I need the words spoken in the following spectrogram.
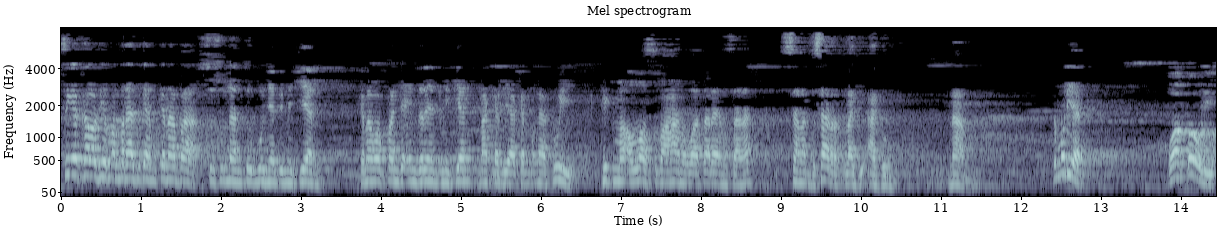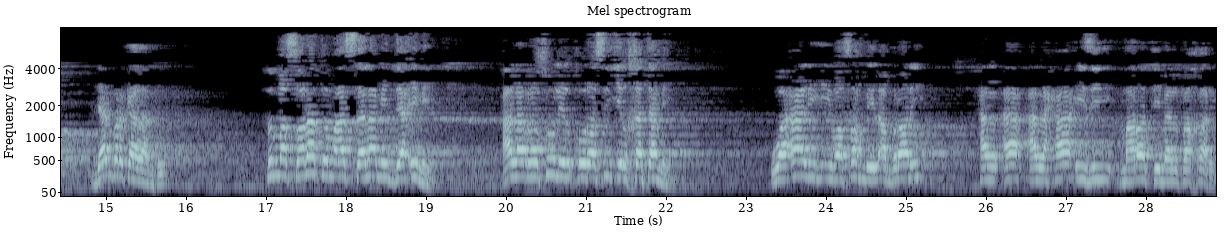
Sehingga kalau dia memperhatikan kenapa susunan tubuhnya demikian, kenapa panca inderanya demikian, maka dia akan mengakui hikmah Allah Subhanahu wa taala yang sangat sangat besar lagi agung. Nah, kemudian wa qauli dan berkataanku thumma salatu ma'as salami daimi ala rasulil qurasiyil khatami wa alihi wa sahbihi al-abrari hal al-haizi maratib al-fakhari.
